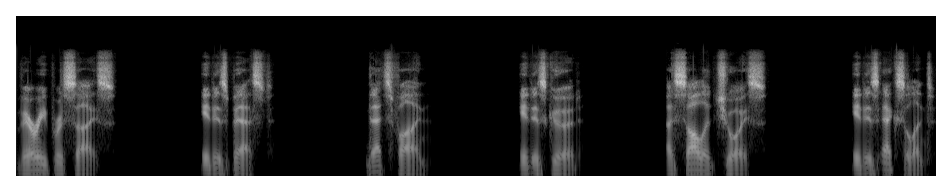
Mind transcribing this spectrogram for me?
Very precise. It is best. That's fine. It is good. A solid choice. It is excellent.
